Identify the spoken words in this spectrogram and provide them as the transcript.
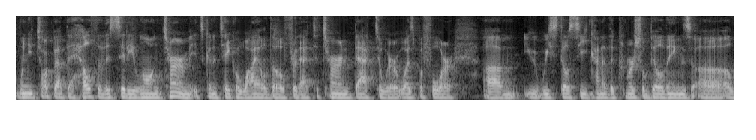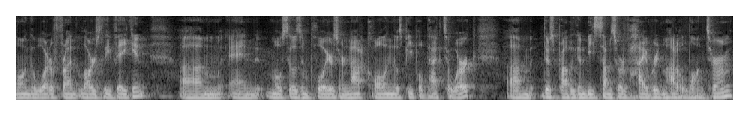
when you talk about the health of the city long term, it's going to take a while, though, for that to turn back to where it was before. Um, you, we still see kind of the commercial buildings uh, along the waterfront largely vacant. Um, and most of those employers are not calling those people back to work. Um, there's probably going to be some sort of hybrid model long term.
